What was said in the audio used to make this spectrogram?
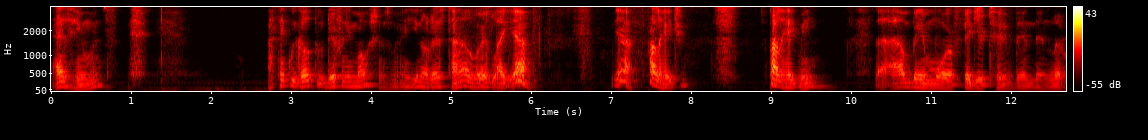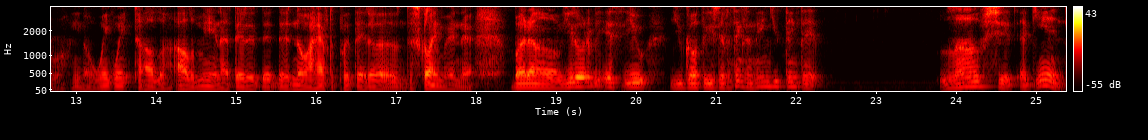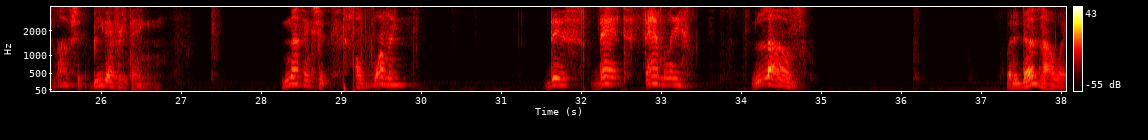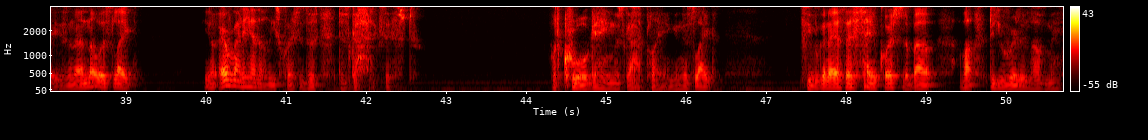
as humans, I think we go through different emotions, man. You know, there's times where it's like, yeah, yeah, probably hate you. Probably hate me. I'm being more figurative than than literal. You know, wink, wink to all the all the men out there that, that, that know I have to put that uh disclaimer in there. But um, you know what I mean? It's you you go through these different things, and then you think that love should again, love should beat everything. Nothing should a woman, this, that, family, love. But it doesn't always. And I know it's like you know, everybody has all these questions. Does, does God exist? What cruel game is God playing? And it's like people can ask that same question about about do you really love me?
